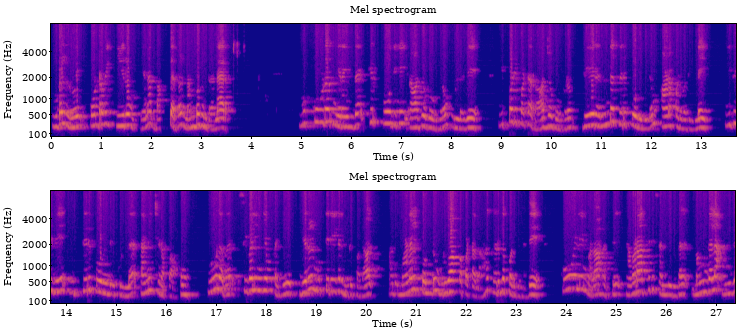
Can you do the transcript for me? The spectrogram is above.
உடல் நோய் போன்றவை தீரும் என பக்தர்கள் நம்புகின்றனர். முக்கூடர் நிறைந்த கிற்போதிகை ராஜகோபுரம் உள்ளது. இப்படிப்பட்ட ராஜகோபுரம் வேறெந்த திருக்கோவிலிலும் காணப்படுவதில்லை. இதுவே இத்திருக்கோவிலுக்குள்ள தனிச்சிறப்பாகும். மூலவர் சிவலிங்கம் கையில் விரல் முத்திரைகள் இருப்பதால் அது மணல் கொண்டு உருவாக்கப்பட்டதாக கருதப்படுகிறது. கோவிலின் வளாகத்தில் நவராத்திரி சந்நிதிகள் மங்கள அங்க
